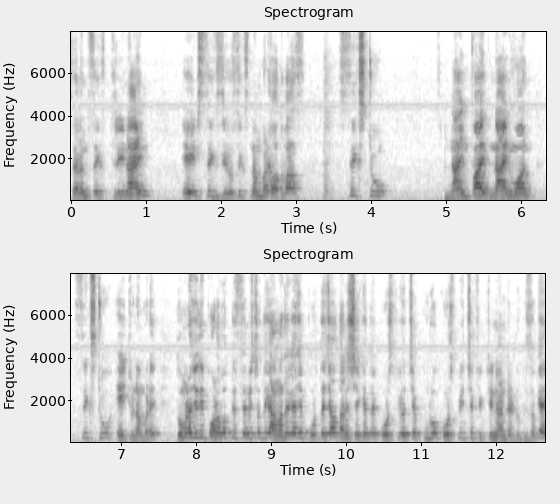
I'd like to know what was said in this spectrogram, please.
seven six three nine eight six zero six নাম্বারে অথবা six two nine five nine one six two eight two নাম্বারে। তোমরা যদি পরবর্তী সেমিস্টার থেকে আমাদের কাছে পড়তে চাও, তাহলে সেক্ষেত্রে কোর্স ফি হচ্ছে, পুরো কোর্স ফি হচ্ছে fifteen hundred rupees okay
